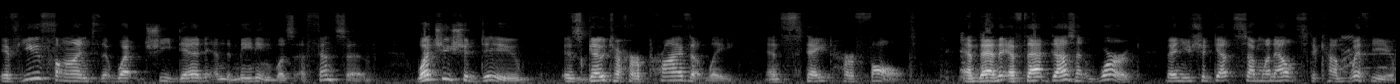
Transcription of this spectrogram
If you find that what she did in the meeting was offensive, what you should do is go to her privately and state her fault. And then if that doesn't work, then you should get someone else to come with you.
